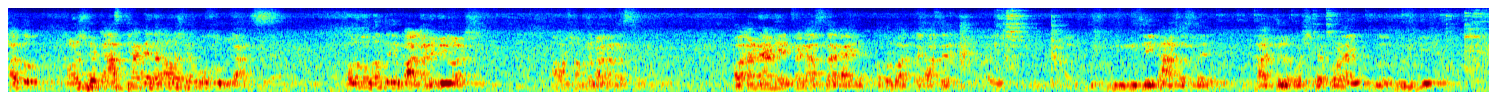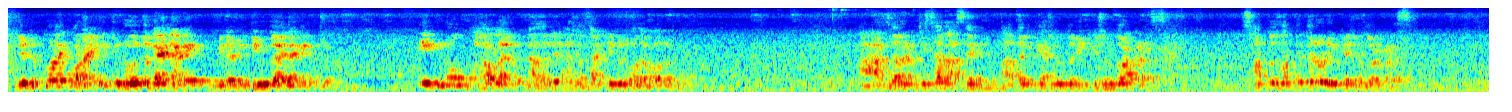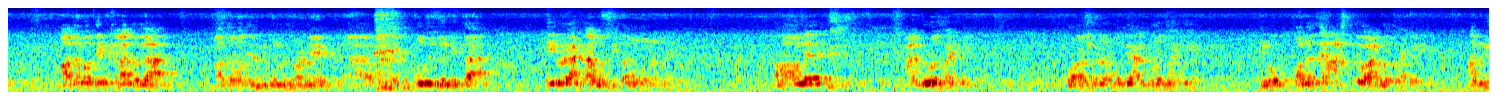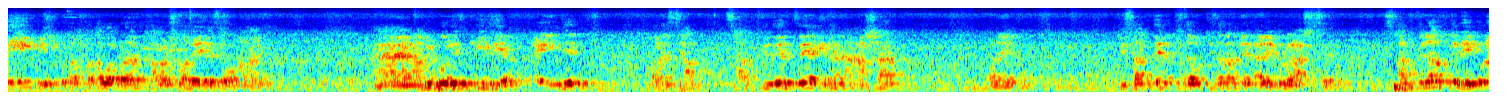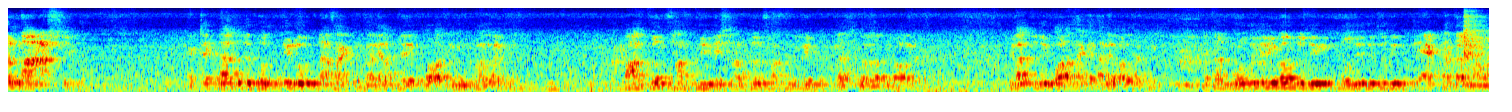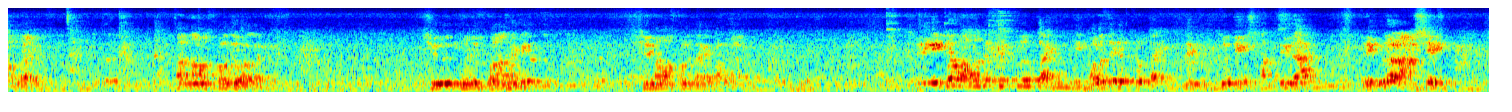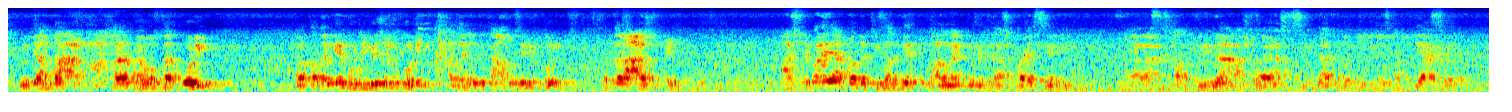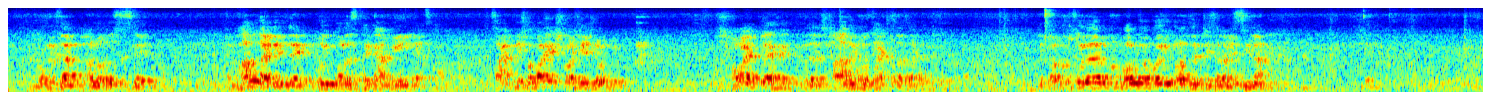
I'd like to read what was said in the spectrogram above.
হয়তো সময় কাজ থাকে না সময় প্রচুর কাজ তখন ওখান থেকে বাগানে বেরো আসে। আমার সামনে বাগান আছে। বাগানে আমি একটা গাছ লাগাই, অথবা একটা গাছের নিচে ঘাস আছে, ঘাসগুলো পরিষ্কার করাই ফুল দিয়ে। যেটুকু করাই করাই। একটু রোদও গায়ে লাগে, ভিটামিন ডিউ গায়ে লাগে একটু। এগুলো ভালো লাগে, না হলে আসলে চাকরিগুলো মজা পাওয়া যাবে আর যারা টিচার আছেন, তাদেরকে আসলে তো রিক্রেশন দরকার আছে। ছাত্রছাত্রীদেরও রিক্রেশন দরকার আছে। মাঝে মাঝে খেলাধুলা মাঝে মাঝে বিভিন্ন ধরনের প্রতিযোগিতা এগুলো রাখা উচিত আমার মনে হয়। তাহলে আগ্রহ থাকে পড়াশোনার প্রতি আগ্রহ থাকে এবং কলেজে আসতেও আগ্রহ থাকে। আমি এই বেশি কোথাও কথা বলব না খাবার সময় হয়ে গেছে মনে হয়। আহ, আমি বলি কি যে এই যে মানে ছাত্রীদের যে এখানে আসার মানে টিচারদের যেমন টিচাররা রেগুলার আসছে ছাত্রীরাও যদি রেগুলার না আসে একটা ক্লাস যদি ভর্তি লোক না থাকে, তাহলে আপনি পড়াতে কিন্তু ভালো লাগবে পাঁচজন ছাত্রী নিয়ে, সাতজন ছাত্রী নিয়ে ক্লাস করাতে ভালো লাগে ক্লাস যদি ভরা থাকে, তাহলে ভালো লাগে। একটা মসজিদের ইমাম যদি, মসজিদে যদি এক কাতার নামাজ হয়, তার নামাজ পড়তে ভালো লাগে সে যদি মসজিদ ভরা থাকে, সে নামাজ পড়লে তাকে ভালো লাগে এইটাও আমাদের ক্ষেত্রেও তাই কলেজের ক্ষেত্রেও তাই। যদি ছাত্রীরা রেগুলার আসে যদি আমরা আসার ব্যবস্থা করি বা তাদেরকে মোটিভেশন করি তাদেরকে যদি কাউন্সিলিং করি তারা আসবে। আসতে পারে আপনাদের টিচারদের ভালো লাগবে যে ক্লাস করাইছেন। ছাত্রীরা সবাই আসছে ক্লাস কিছু ছাত্রী আছে, এবং রেজাল্ট ভালো হচ্ছে। ভালো লাগে যে ওই কলেজ থেকে আমি চাকরি সবার এক সময় শেষ হবে। সবাই তো এক- সারাদিন থাকবে না চাকরি তো যখন চলে যাবে, তখন বলব, ওই কলেজের টিচার আমি ছিলাম।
